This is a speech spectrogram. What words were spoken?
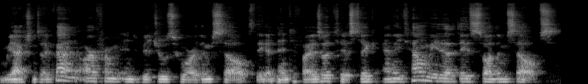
reactions I've gotten are from individuals who are themselves, they identify as autistic, and they tell me that they saw themselves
